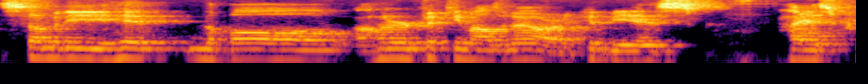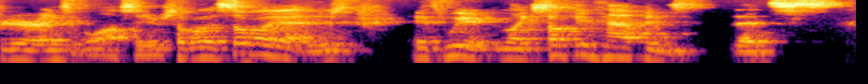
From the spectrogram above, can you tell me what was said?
somebody hit the ball 150 miles an hour. It could be his highest career exit velocity or something, something like that. It's, just, it's weird. Like something happens that's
